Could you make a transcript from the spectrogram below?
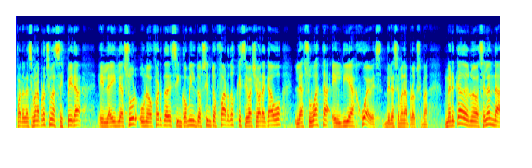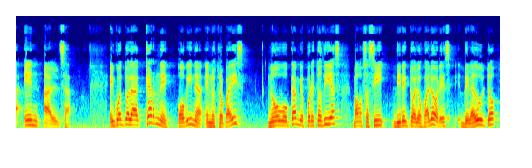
para la semana próxima se espera en la isla sur una oferta de 5.200 fardos que se va a llevar a cabo la subasta el día jueves de la semana próxima. Mercado de Nueva Zelanda en alza. En cuanto a la carne ovina en nuestro país, no hubo cambios por estos días. Vamos así directo a los valores del adulto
